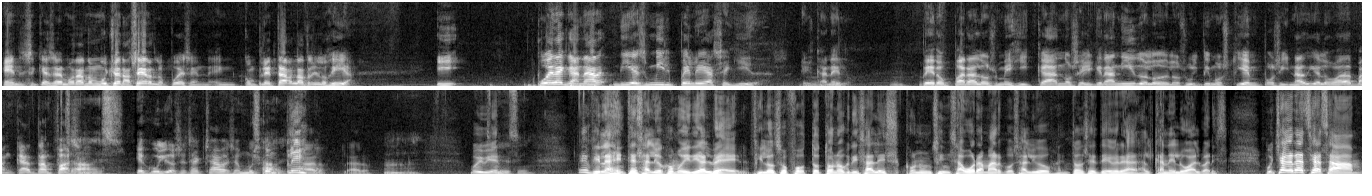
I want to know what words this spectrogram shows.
en, que se demoraron mucho en hacerlo, pues, en, en completar la trilogía. Y puede ganar 10 mil peleas seguidas, el Canelo. Pero para los mexicanos, el gran ídolo de los últimos tiempos, y nadie lo va a desbancar tan fácil, Chávez. es Julio César Chávez. Es muy Chávez, complejo. Claro, claro. Muy bien. Sí, sí. En fin, la gente salió, como diría el, el filósofo Totono Grisales, con un sinsabor amargo. Salió entonces de ver al Canelo Álvarez. Muchas gracias a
